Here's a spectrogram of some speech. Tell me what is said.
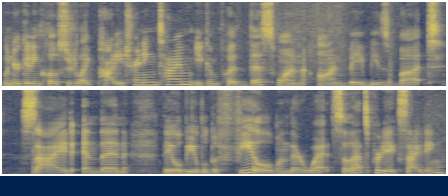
when you're getting closer to like potty training time, you can put this one on baby's butt side and then they will be able to feel when they're wet. So that's pretty exciting.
